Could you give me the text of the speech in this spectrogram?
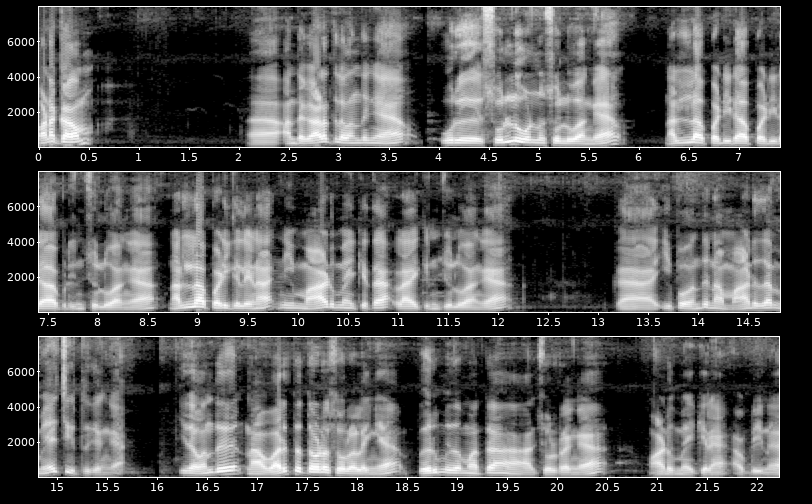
வணக்கம். அந்த காலத்தில் வந்துங்க ஒரு சொல்லு ஒன்று சொல்லுவாங்க. நல்லா படிடா படிடா அப்படின்னு சொல்லுவாங்க. நல்லா படிக்கலைன்னா நீ மாடு மேய்க்க தான் லாய்க்குன்னு சொல்லுவாங்க. இப்போ வந்து நான் மாடு தான் மேய்ச்சிக்கிட்டு இருக்கேங்க. இதை வந்து நான் வருத்தத்தோடு சொல்லலைங்க. பெருமிதமாக தான் சொல்கிறேங்க மாடு மேய்க்கிறேன் அப்படின்னு.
